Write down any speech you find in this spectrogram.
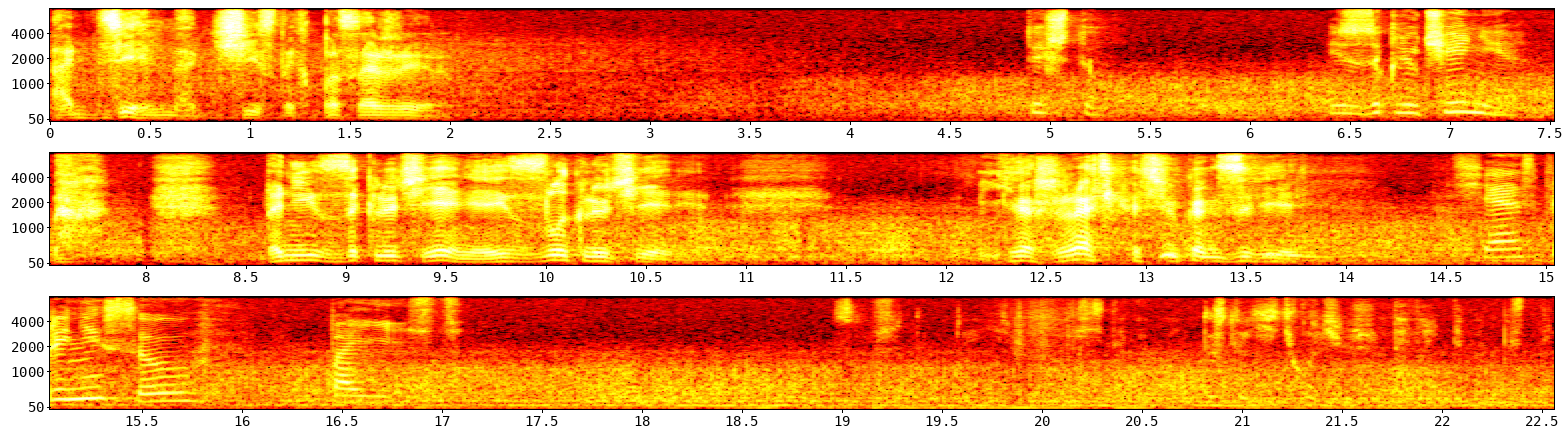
отдельно от чистых пассажиров. Ты что, из заключения? Да не из заключения, а из злоключения. Я жрать хочу, как зверь. Сейчас принесу поесть. Ты что, есть хочешь? Давай, давай, быстрее.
